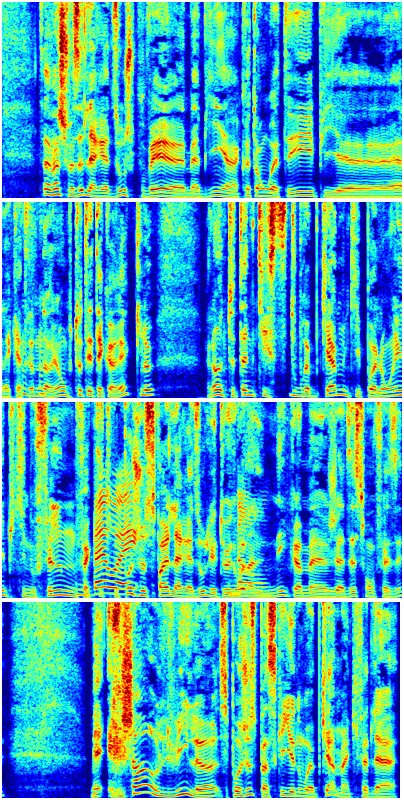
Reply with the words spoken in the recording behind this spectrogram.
Tu sais, avant, je faisais de la radio, je pouvais euh, m'habiller en coton ouaté, puis euh, à la Catherine Dorion, puis tout était correct, là. Mais là, on a toute une Christie de webcam qui est pas loin, puis qui nous filme. Fait que Ben tu peux ouais. pas juste faire de la radio les deux doigts dans le nez comme euh, jadis on faisait. Mais Richard, lui, là, c'est pas juste parce qu'il y a une webcam hein, qui fait de la,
